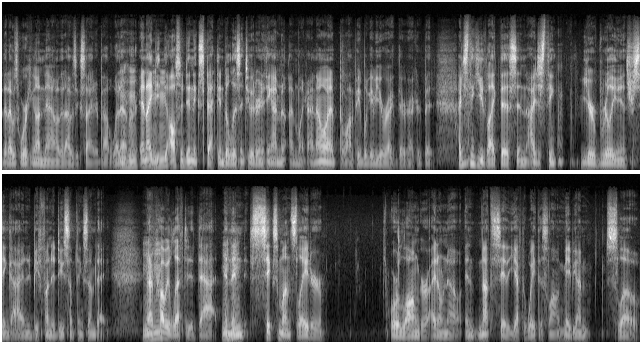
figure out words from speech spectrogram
that I was working on now that I was excited about, whatever. Mm-hmm. and I d- also didn't expect him to listen to it or anything. I'm, I'm like, I know a lot of people give you a rec- their record, but I just think you'd like this, and I just think you're really an interesting guy, and it'd be fun to do something someday. And I mm-hmm. probably left it at that. And then six months later, or longer. I don't know. And not to say that you have to wait this long. Maybe I'm slow.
